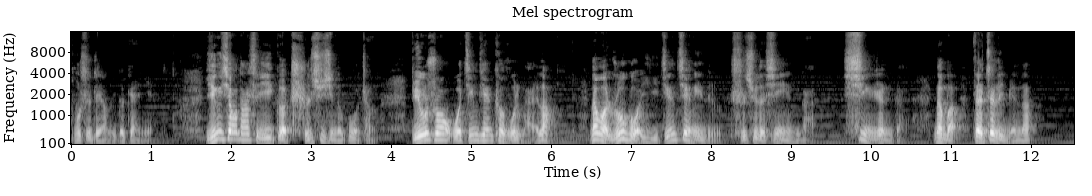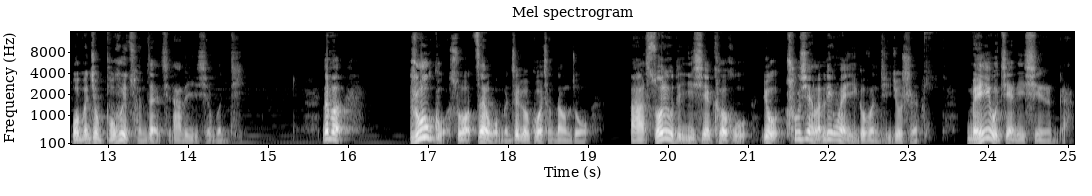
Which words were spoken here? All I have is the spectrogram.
不是这样的一个概念。营销它是一个持续性的过程，比如说我今天客户来了。那么，如果已经建立了持续的信任感、信任感，那么在这里面呢，我们就不会存在其他的一些问题。那么，如果说在我们这个过程当中，啊，所有的一些客户又出现了另外一个问题，就是没有建立信任感，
